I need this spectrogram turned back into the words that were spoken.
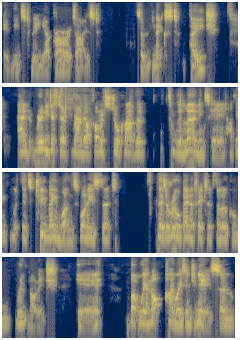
it needs to be uh, prioritised. So next page. And really just to round off, I wanted to talk about the some of the learnings here, I think there's two main ones. One is that there's a real benefit of the local route knowledge here, but we are not highways engineers. So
